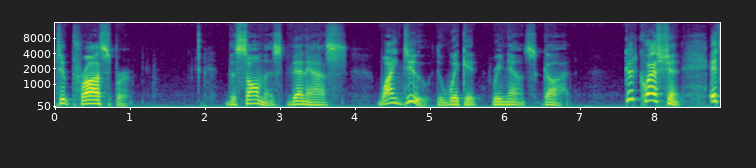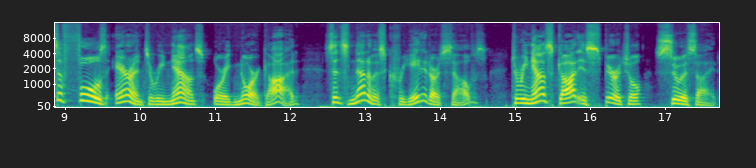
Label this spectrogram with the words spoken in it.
to prosper? The psalmist then asks, Why do the wicked renounce God? Good question. It's a fool's errand to renounce or ignore God, since none of us created ourselves. To renounce God is spiritual suicide.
